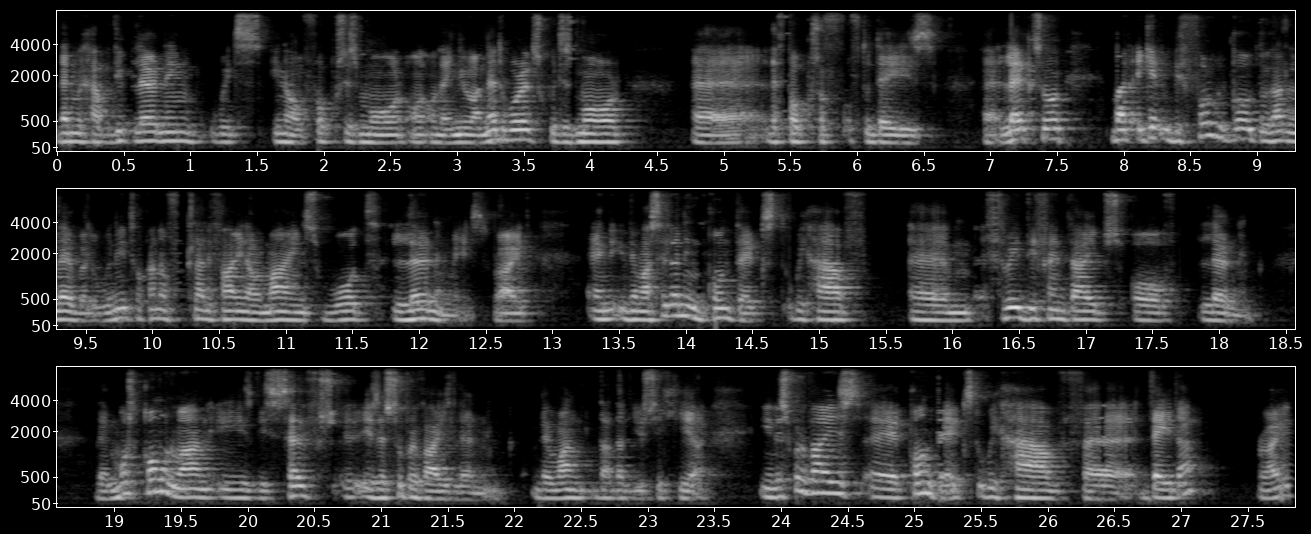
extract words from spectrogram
then we have deep learning, which you know focuses more on, on the neural networks, which is more uh, the focus of, of today's uh, lecture. But again, before we go to that level, we need to kind of clarify in our minds what learning is, right? And in the machine learning context, we have um, three different types of learning. The most common one is the self is a supervised learning, the one that, that you see here. In the supervised uh, context, we have uh, data, right,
